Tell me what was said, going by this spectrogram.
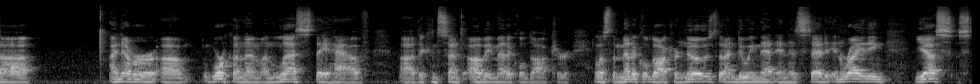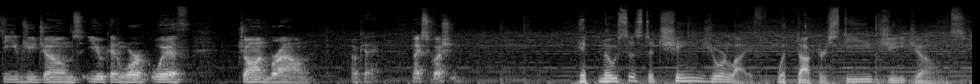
I never uh, work on them unless they have uh, the consent of a medical doctor. Unless the medical doctor knows that I'm doing that and has said in writing, yes, Steve G. Jones, you can work with John Brown. Okay, next question. Hypnosis to Change Your Life with Dr. Steve G. Jones.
